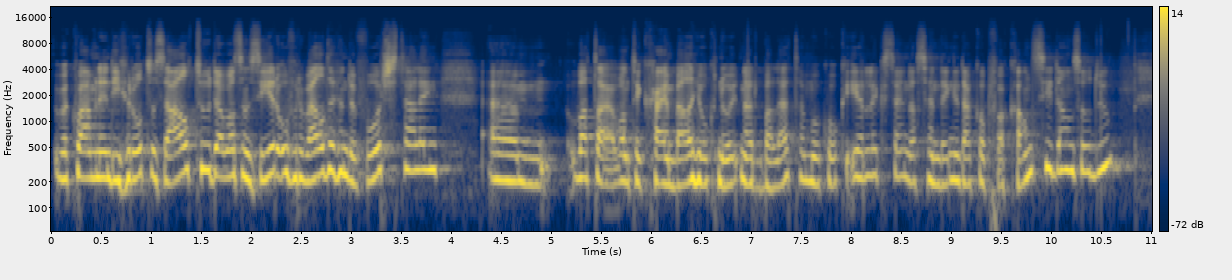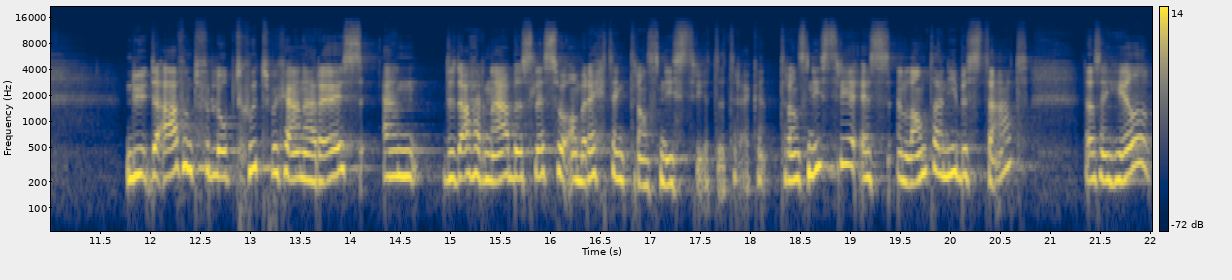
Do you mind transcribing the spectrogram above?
we kwamen in die grote zaal toe. Dat was een zeer overweldigende voorstelling. Um, wat dat, want ik ga in België ook nooit naar ballet, dat moet ik ook eerlijk zijn. Dat zijn dingen dat ik op vakantie dan zo doe. Nu, de avond verloopt goed, we gaan naar huis en de dag erna beslissen we om richting Transnistrië te trekken. Transnistrië is een land dat niet bestaat. Dat is een heel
